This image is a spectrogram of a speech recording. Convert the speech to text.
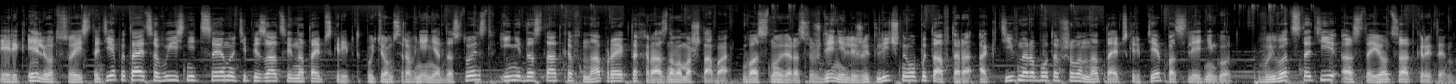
Эрик Эллиот в своей статье пытается выяснить цену типизации на TypeScript путем сравнения достоинств и недостатков на проектах разного масштаба. В основе рассуждений лежит личный опыт автора, активно работавшего на TypeScript последний год. Вывод статьи остается открытым.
